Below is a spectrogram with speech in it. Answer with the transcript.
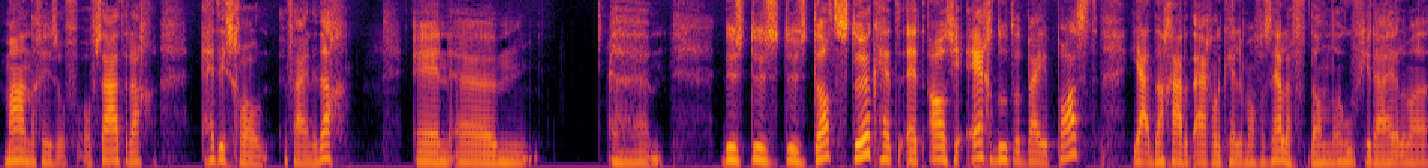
maandag is of, of zaterdag. Het is gewoon een fijne dag. En um, um, Dus, dus, dus dat stuk, het, het, als je echt doet wat bij je past, ja, dan gaat het eigenlijk helemaal vanzelf. Dan hoef je daar helemaal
